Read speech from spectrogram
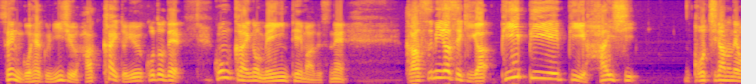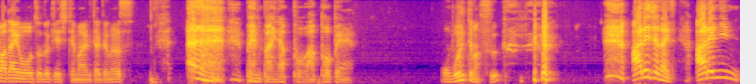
1528回ということで、今回のメインテーマはですね、霞が関が PPAP 廃止。こちらのね、話題をお届けしてまいりたいと思います。ペンパイナッポーアッポーペン。覚えてます？あれじゃないです。あれに、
